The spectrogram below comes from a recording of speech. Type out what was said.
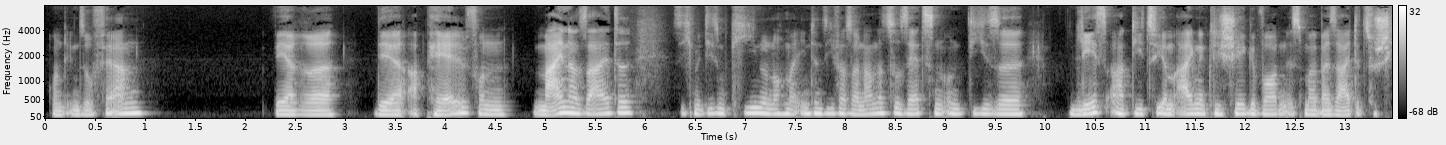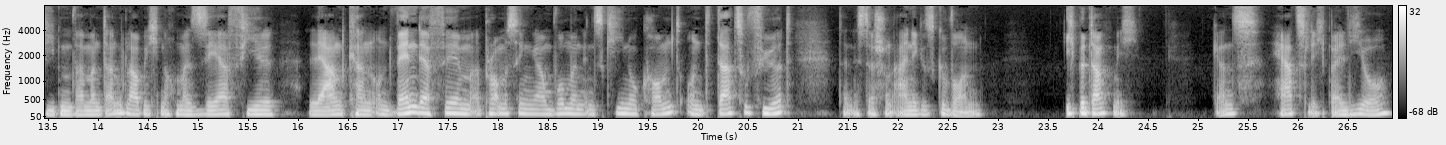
Und insofern wäre der Appell von meiner Seite, sich mit diesem Kino nochmal intensiv auseinanderzusetzen und diese Lesart, die zu ihrem eigenen Klischee geworden ist, mal beiseite zu schieben, weil man dann, glaube ich, noch mal sehr viel lernen kann. Und wenn der Film A Promising Young Woman ins Kino kommt und dazu führt, dann ist da schon einiges gewonnen. Ich bedanke mich ganz herzlich bei Leo.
